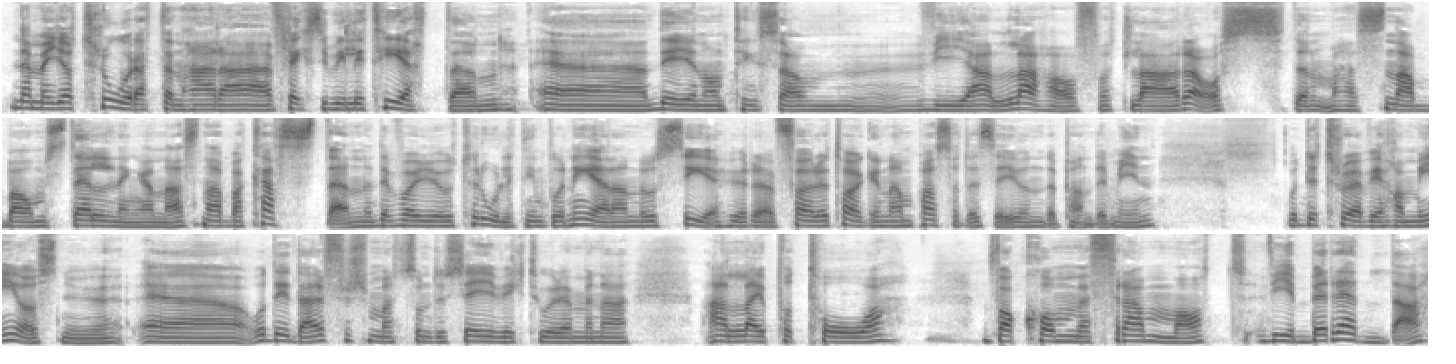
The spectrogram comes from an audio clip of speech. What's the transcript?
Nej, men jag tror att den här äh, flexibiliteten, eh, det är någonting som vi alla har fått lära oss. De här snabba omställningarna, snabba kasten. Det var ju otroligt imponerande att se hur äh, företagen anpassade sig under pandemin. Och det tror jag vi har med oss nu. Eh, och det är därför som att, som du säger Victoria, menar, alla är på tå. Vad kommer framåt? Vi är beredda.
